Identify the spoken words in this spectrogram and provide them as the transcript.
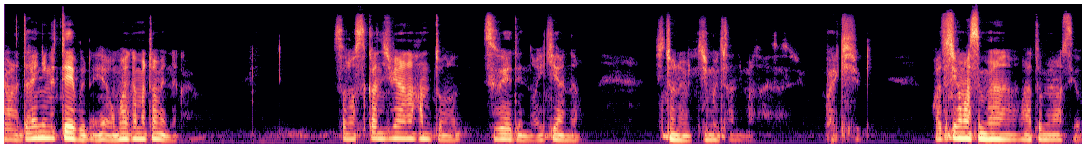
だからダイニングテーブル、え、お前がまとめんのかよ。そのスカンジビアナ半島のスウェーデンのイケアの人のジムさんにまとめさせるよ。 by 岸由紀。私がままとめますよ。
